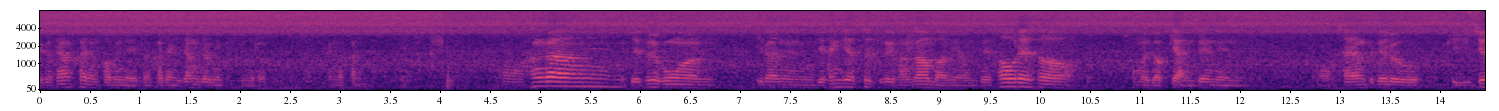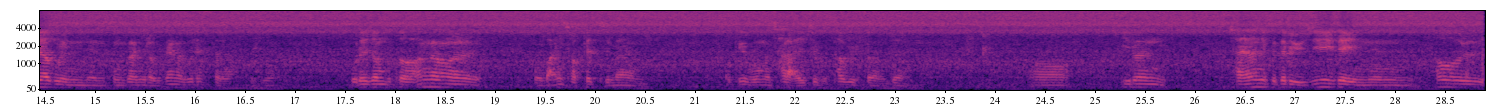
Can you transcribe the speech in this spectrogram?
제가 생각하는 범위 내에서 가장 이상적인 부분이라고 생각합니다. 어, 한강예술공원이라는 게 생겼을 때 되게 반가운 마음이었는데 서울에서 정말 몇 개 안 되는 어, 자연 그대로 유지하고 있는 공간이라고 생각을 했어요. 그리고 오래전부터 한강을 뭐 많이 접했지만 어떻게 보면 잘 알지 못하고 있었는데 어, 이런 자연이 그대로 유지되어 있는 서울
